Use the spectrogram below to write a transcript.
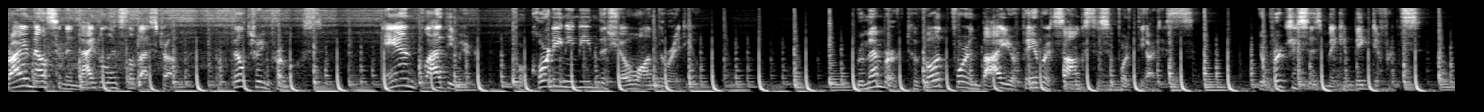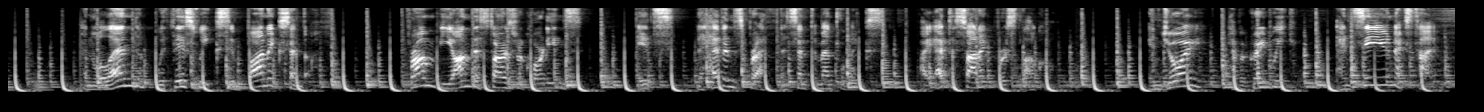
Brian Nelson and Magdalene Silvestra for filtering promos, and Vladimir for coordinating the show on the radio. Remember to vote for and buy your favorite songs to support the artists. Your purchases make a big difference. And we'll end with this week's symphonic send off. From Beyond the Stars recordings, it's The Heaven's Breath, a sentimental mix by Etasonic vs. Lauko. Enjoy, have a great week, and see you next time.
